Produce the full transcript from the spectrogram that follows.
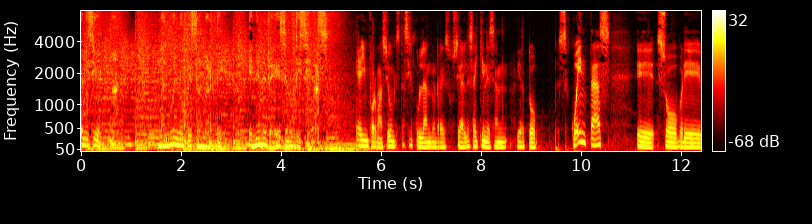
emisión. Manuel López San Martín, en MBS Noticias. Hay información que está circulando en redes sociales. Hay quienes han abierto pues, cuentas eh, sobre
